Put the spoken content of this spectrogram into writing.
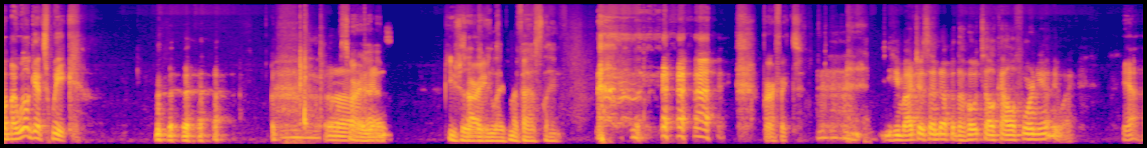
but my will gets weak. Uh, Sorry, I- yes. Usually Sorry. living life in the fast lane. Perfect. he might just end up at the Hotel California anyway. Yeah.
